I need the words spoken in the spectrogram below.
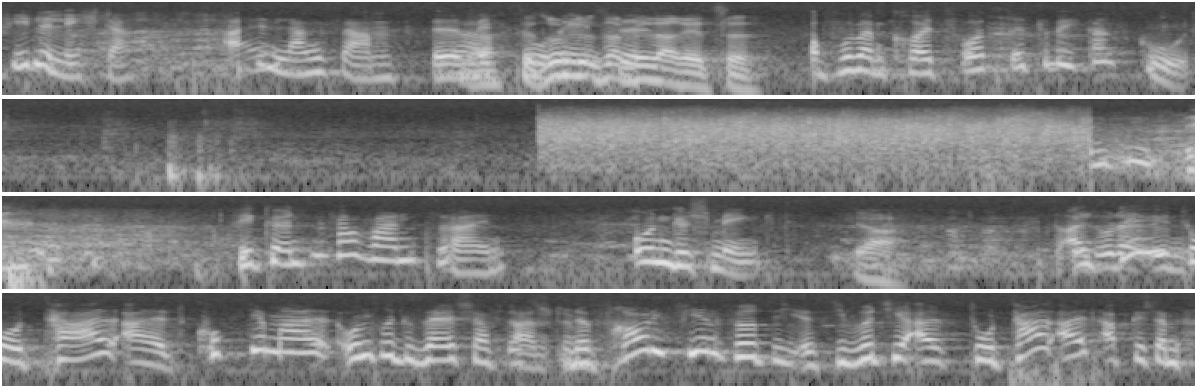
Viele Lichter. Ein langsam äh, mit Ja, so so wie unser Rätsel. Bilderrätsel. Obwohl beim Kreuzworträtsel bin ich ganz gut. Wir könnten verwandt sein. Ungeschminkt. Ja. Alt ich oder bin in- total alt. Guck dir mal unsere Gesellschaft an. Eine Frau, die 44 ist, die wird hier als total alt abgestempelt.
